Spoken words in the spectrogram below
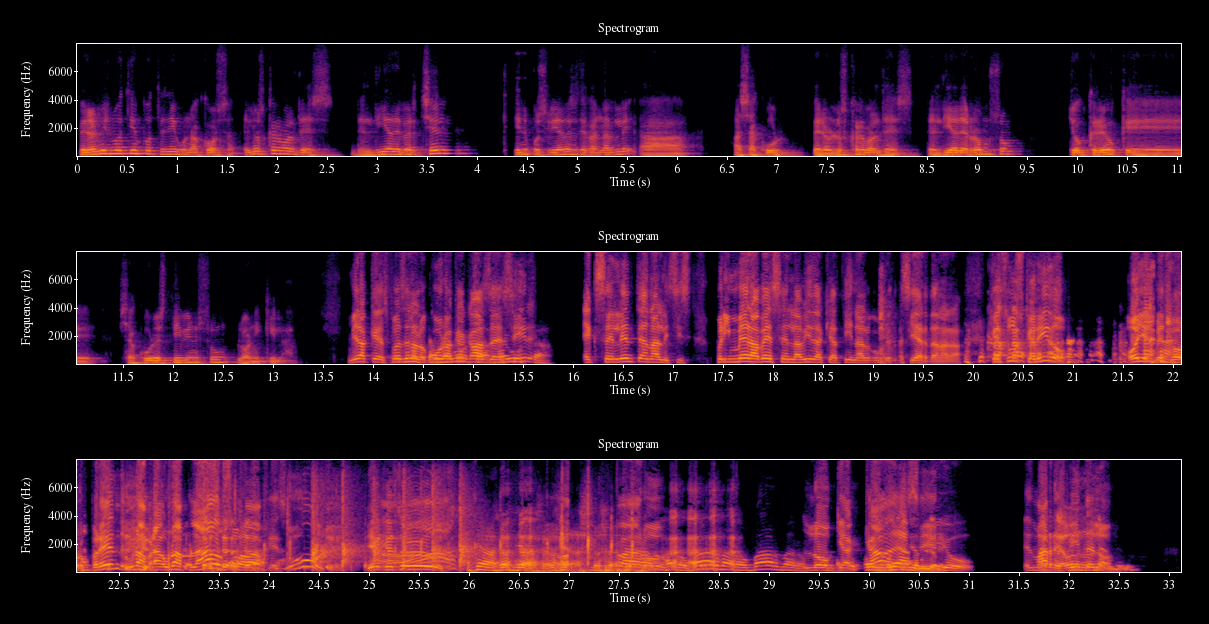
Pero al mismo tiempo te digo una cosa. El Oscar Valdés del día de Berchel tiene posibilidades de ganarle a, a Shakur. Pero el Oscar Valdés del día de Romson yo creo que Shakur Stevenson lo aniquila. Mira que después de la locura que acabas de decir, excelente análisis. Primera vez en la vida que atina algo que te cierta, nada. Jesús, querido. Oye, me sorprende. Un, un aplauso a Jesús. Bien, Jesús. Gracias, gracias. Bárbaro, bárbaro, bárbaro. Lo que acaba de decir. Es más, repítelo.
